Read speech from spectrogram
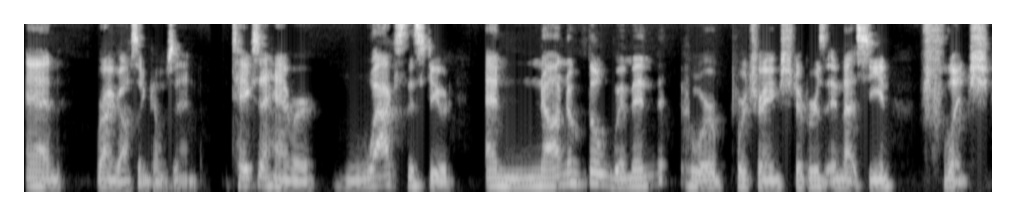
And Ryan Gosling comes in, takes a hammer, whacks this dude, and none of the women who are portraying strippers in that scene flinch.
